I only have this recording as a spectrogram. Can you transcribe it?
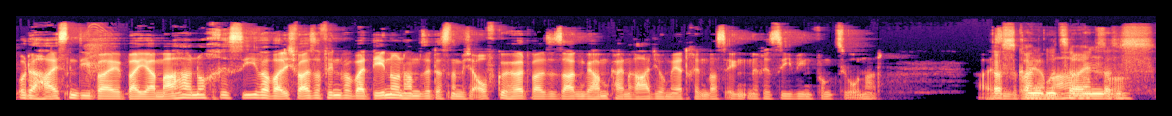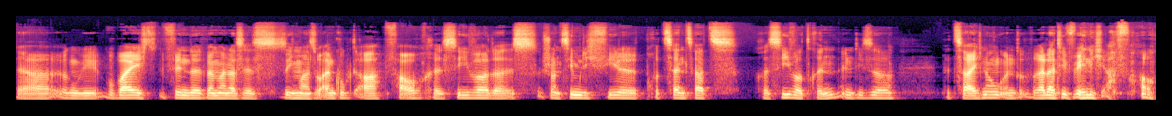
Oder heißen die bei, bei Yamaha noch Receiver? Weil ich weiß auf jeden Fall, bei Denon haben sie das nämlich aufgehört, weil sie sagen, wir haben kein Radio mehr drin, was irgendeine Receiving-Funktion hat. Heißen das kann gut sein. Das ist ja irgendwie, wobei ich finde, wenn man das jetzt sich mal so anguckt, AV Receiver, da ist schon ziemlich viel Prozentsatz Receiver drin in dieser Bezeichnung und relativ wenig AV.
